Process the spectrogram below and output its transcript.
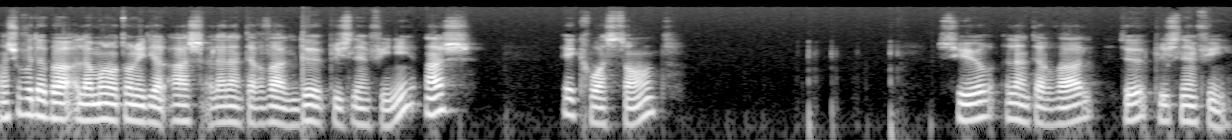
غنشوفو دابا لا مونوتوني ديال h على l'intervalle 2 plus l'infini h est croissante sur l'intervalle 2 plus l'infini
